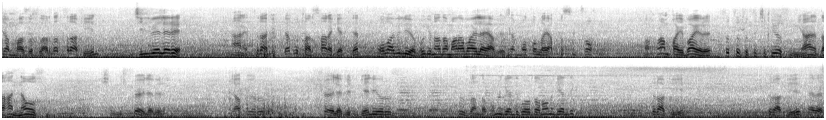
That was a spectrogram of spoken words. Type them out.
Cambazlıklarda trafiğin cilveleri. Yani trafikte bu tarz hareketler olabiliyor. Bugün adam arabayla yapıyor. Sen motorla yapmışsın çok? Bak rampayı bayırı fıtı fıtı çıkıyorsun. Yani daha ne olsun? Şimdi şöyle bir yapıyoruz. Şöyle bir geliyoruz. Şuradan da bunu geldik, oradan onu geldik. Trafiği. Trafiği. Evet.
